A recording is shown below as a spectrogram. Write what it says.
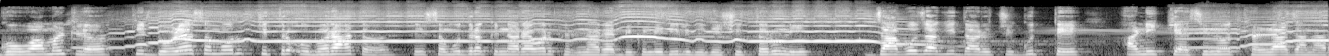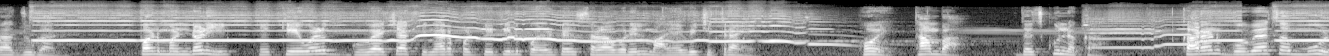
गोवा म्हटलं की डोळ्यासमोर चित्र उभं राहतं ते समुद्र किनाऱ्यावर फिरणाऱ्या बिकणीतील विदेशी तरुणी जागोजागी दारूची गुत्ते आणि कॅसिनोत खेळला जाणारा जुगार पण मंडळी हे केवळ गोव्याच्या किनारपट्टीतील पर्यटन स्थळावरील मायावी चित्र आहे. होय थांबा दचकू नका. कारण गोव्याचं मूळ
